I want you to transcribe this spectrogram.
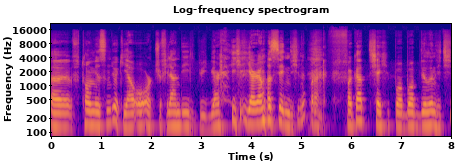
Ee, Tom Wilson diyor ki ya o orkçu falan değil. Yar yaramaz senin işine. Bırak. Fakat şey Bob, Bob Dylan hiç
